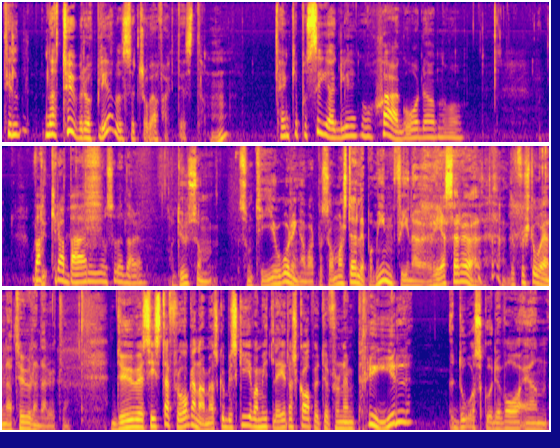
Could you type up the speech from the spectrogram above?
till naturupplevelser tror jag faktiskt. Mm. Tänker på segling och skärgården och vackra du, berg och så vidare. Och du som, som tioåring har varit på sommarställe på min fina Reseröd. Då förstår jag naturen där ute. Du, sista frågan om jag skulle beskriva mitt ledarskap utifrån en pryl. Då skulle det vara en...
